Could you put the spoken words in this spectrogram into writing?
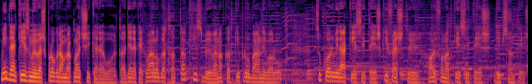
minden kézműves programnak nagy sikere volt, a gyerekek válogathattak, hisz bőven akadt kipróbálni való cukorvirágkészítés, kifestő, hajfonatkészítés, gipszöntés.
